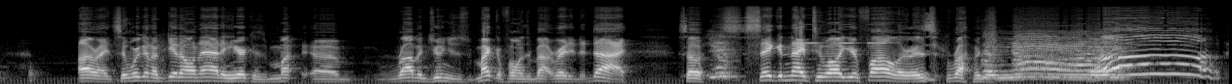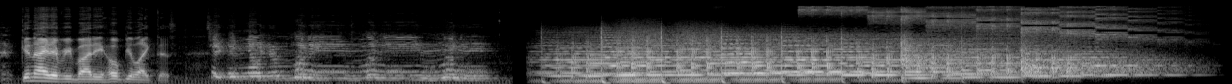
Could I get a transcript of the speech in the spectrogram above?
All right. So we're going to get on out of here because um, Robin Jr.'s microphone's about ready to die. So Yeah. s- say goodnight to all your followers, Robin. Good night. Ah! Good night, everybody. Hope you like this. Taking all your money,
